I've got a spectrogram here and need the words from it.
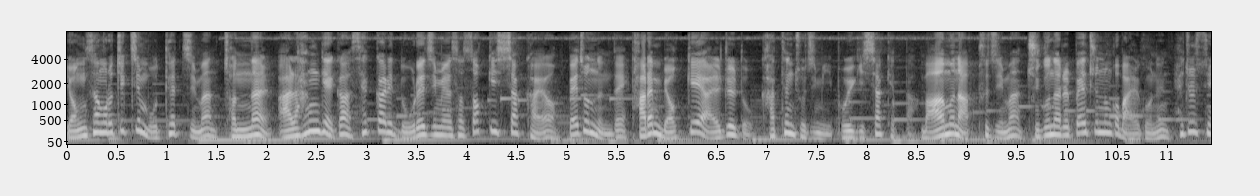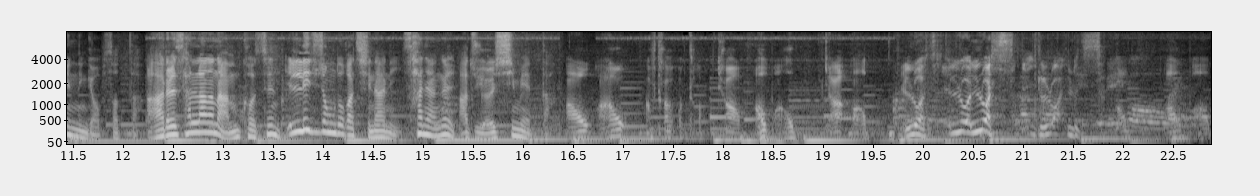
영상으로 찍진 못했지만 전날 알 한 개가 색깔이 노래지면서 썩기 시작하여 빼줬는데 다른 몇 개의 알들도 같은 조짐이 보이기 시작했다. 마음은 아프지만 죽은 알을 빼주는 거 말고는 해줄 수 있는 게 없었다. 알을 산란한 암컷은 1, 2주 정도가 지나니 사냥을 아주 열심히 했다. 아우 아우 아우 아우 아우 아우 야, 아우 일로 왔어 일로 와 일로 왔어 일로 와 일로 왔어 아우 아우 아우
